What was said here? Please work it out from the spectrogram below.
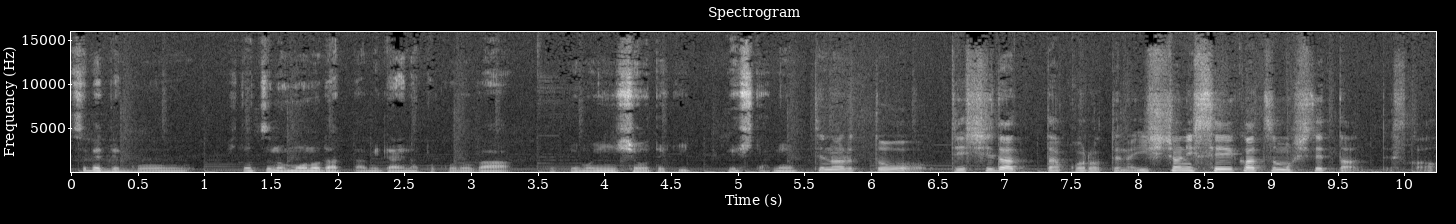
全てこう、一つのものだったみたいなところが、とても印象的でしたね。ってなると弟子だった頃っていうのは一緒に生活もしてたんですか？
